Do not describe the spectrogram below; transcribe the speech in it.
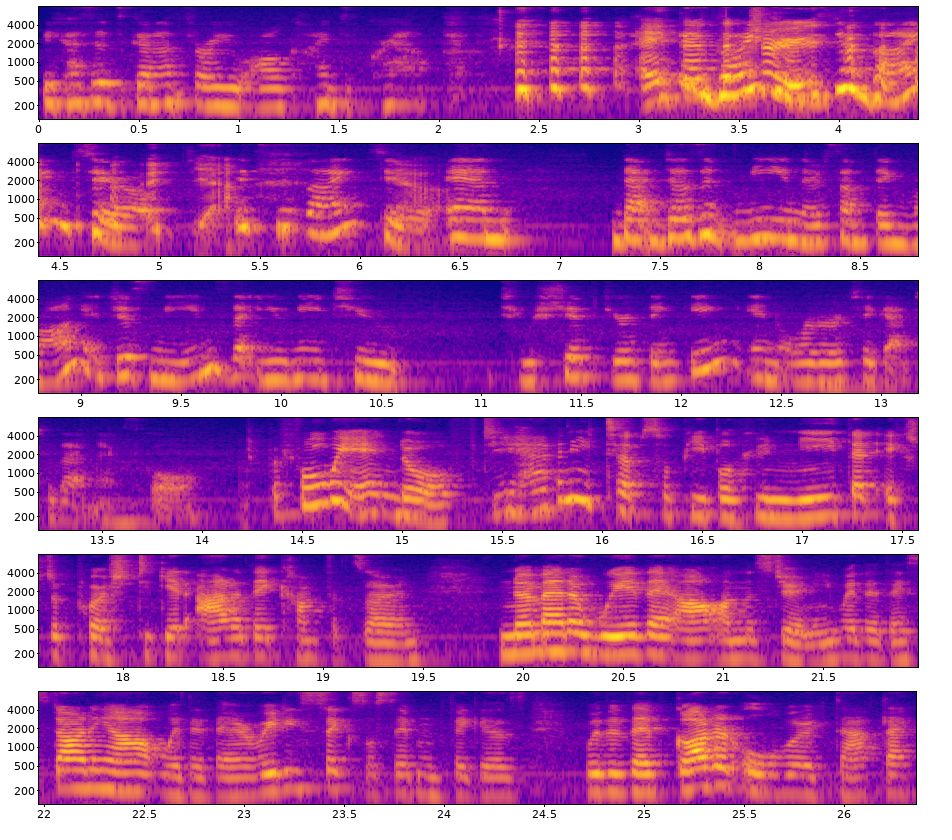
because it's going to throw you all kinds of crap. Ain't that the truth? It's designed to. yeah. It's designed to. Yeah. And that doesn't mean there's something wrong. It just means that you need to to shift your thinking in order to get to that next goal. Before we end off, do you have any tips for people who need that extra push to get out of their comfort zone no matter where they are on this journey, whether they're starting out, whether they're already six or seven figures, whether they've got it all worked out. Like,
